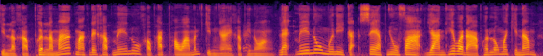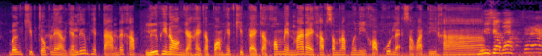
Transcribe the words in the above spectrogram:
กินแล้วครับ เพิ่นละมากมักได้อครับ เมนูข้าวผัดเพราะว่ามันกินง่ายครับพี่น้อง และเมนูมื้อนี้กะแซ่บยูฟ้ายานเทวดาเพิ่นลงมากินน้ำเบิ่งคลิปจบแล้วอย่าลืมเฮ็ดตามเด้อครับ หรือพี่น้องอยากให้กระปอมเฮ็ดคลิปใดก็คอมเมนต์มาได้ครับสำหรับมื้อนี้ขอบคุณและสวัสดีครับมึงนี่เสียบปะ แซ่บ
